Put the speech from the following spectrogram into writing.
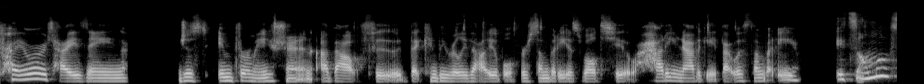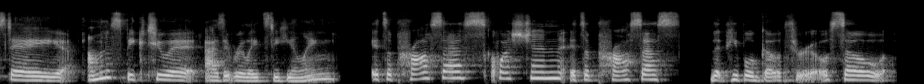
prioritizing just information about food that can be really valuable for somebody as well too how do you navigate that with somebody it's almost a i'm going to speak to it as it relates to healing it's a process question it's a process that people go through so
